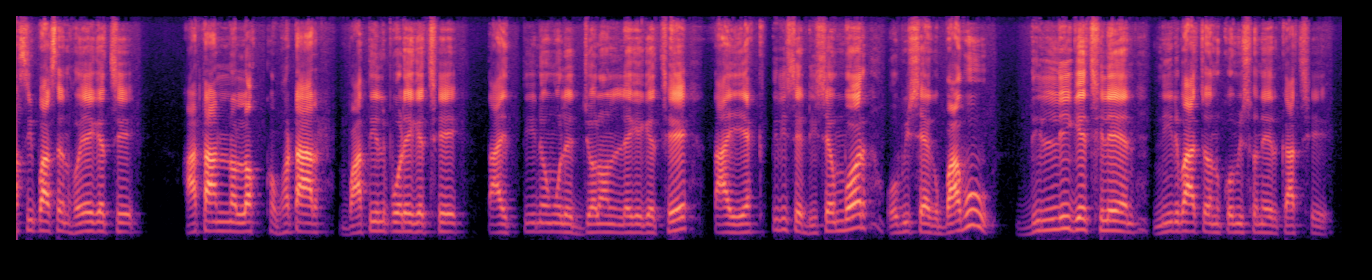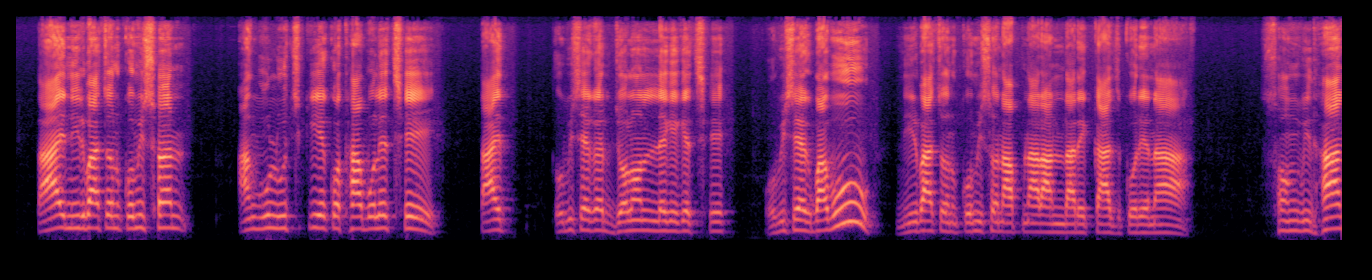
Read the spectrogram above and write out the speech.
আশি পার্সেন্ট হয়ে গেছে, আটান্ন লক্ষ ভোটার বাতিল পড়ে গেছে, তাই তৃণমূলের জ্বলন লেগে গেছে। তাই একত্রিশে ডিসেম্বর অভিষেক বাবু দিল্লি গেছিলেন নির্বাচন কমিশনের কাছে। তাই নির্বাচন কমিশন আঙ্গুল উচকিয়ে কথা বলেছে, তাই অভিষেকের জ্বলন লেগে গেছে। অভিষেক বাবু, নির্বাচন কমিশন আপনার আন্ডারে কাজ করে না। সংবিধান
